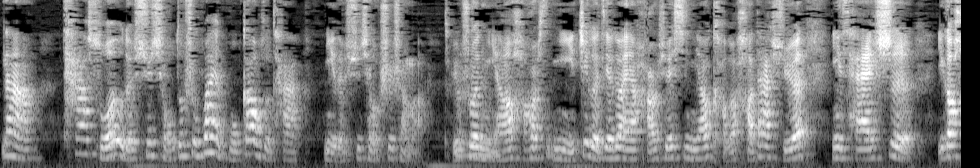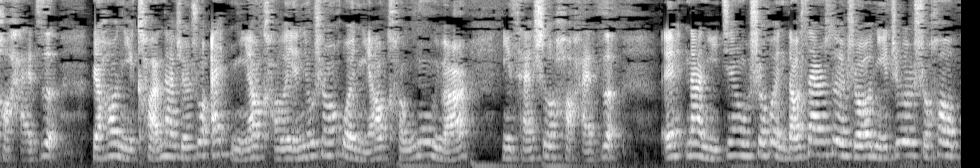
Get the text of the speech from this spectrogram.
那他所有的需求都是外部告诉他你的需求是什么。比如说，你要好好，你这个阶段要好好学习，你要考个好大学，你才是一个好孩子。然后你考完大学说，哎，你要考个研究生，或者你要考公务员，你才是个好孩子。哎，那你进入社会，你到三十岁的时候，你这个时候，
